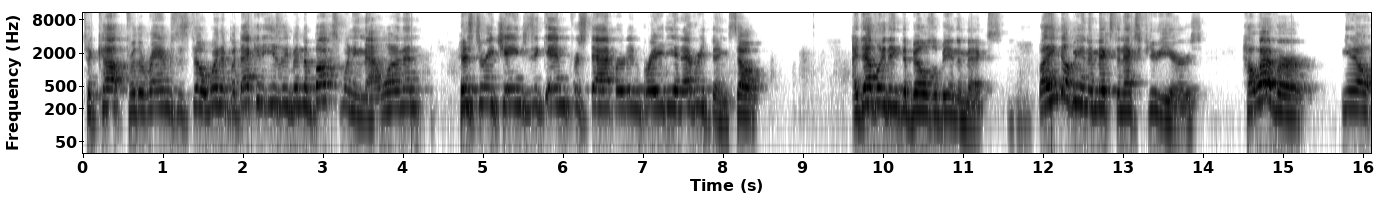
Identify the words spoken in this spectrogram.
to Kupp for the Rams to still win it. But that could easily been the Bucks winning that one, and then history changes again for Stafford and Brady and everything. So I definitely think the Bills will be in the mix. But I think they'll be in the mix the next few years. However, you know,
